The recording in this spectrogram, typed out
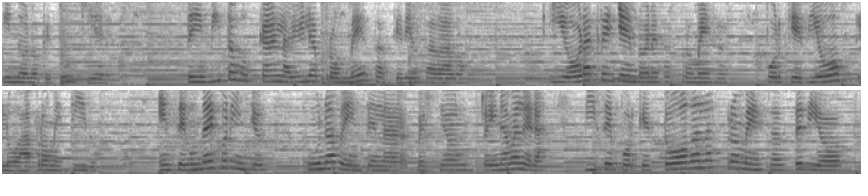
y no lo que tú quieres. Te invito a buscar en la Biblia promesas que Dios ha dado y ora creyendo en esas promesas, porque Dios lo ha prometido. En 2 Corintios 1:20 en la versión Reina Valera dice porque todas las promesas de Dios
